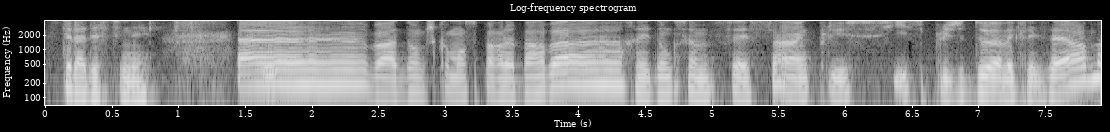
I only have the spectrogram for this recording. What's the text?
C'était la destinée. Euh, bah, donc je commence par le barbare, et donc ça me fait 5 plus 6 plus 2 avec les herbes.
